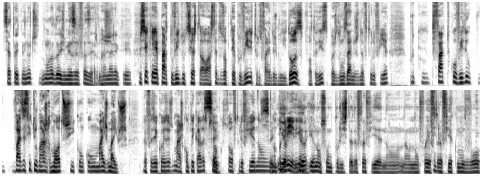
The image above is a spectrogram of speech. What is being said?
7 ou 8 minutos demora dois meses a fazer. Mas, maneira que... Por isso é que é a parte do vídeo, tu disseste, às tantas optei por vídeo, estamos a falar em 2012, por volta disso, depois de uns anos na fotografia, porque de facto com o vídeo vais a sítios mais remotos e com, com mais meios para fazer coisas mais complicadas que só, só a fotografia não, não pagaria, eu, eu, eu, não sou um purista da fotografia, não, não, não foi a fotografia que me levou.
